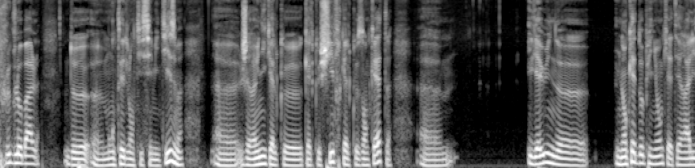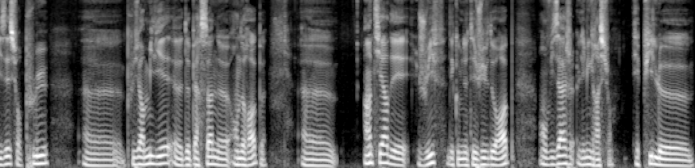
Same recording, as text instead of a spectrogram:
plus global de euh, montée de l'antisémitisme. Euh, J'ai réuni quelques, quelques chiffres, quelques enquêtes. Euh, il y a eu une, une enquête d'opinion qui a été réalisée sur euh, plusieurs milliers euh, de personnes euh, en Europe. Un tiers des juifs, des communautés juives d'Europe, envisagent l'immigration. Et puis le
